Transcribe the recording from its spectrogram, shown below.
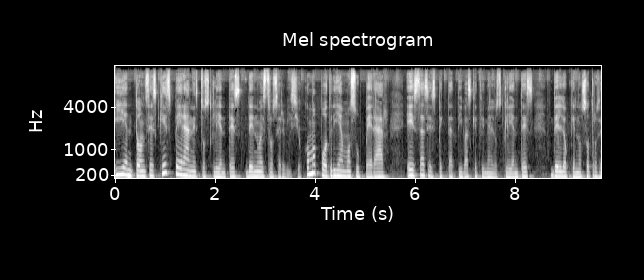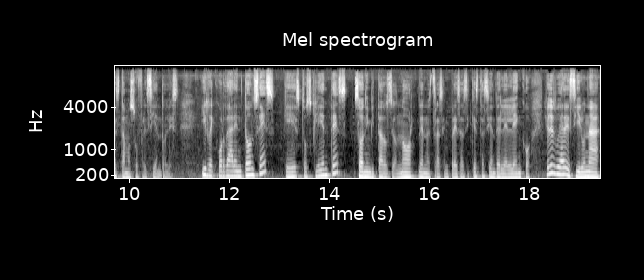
Y entonces, ¿qué esperan estos clientes de nuestro servicio? ¿Cómo podríamos superar esas expectativas que tienen los clientes de lo que nosotros estamos ofreciéndoles? Y recordar entonces que estos clientes son invitados de honor de nuestras empresas y que está haciendo el elenco. Yo les voy a decir una,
